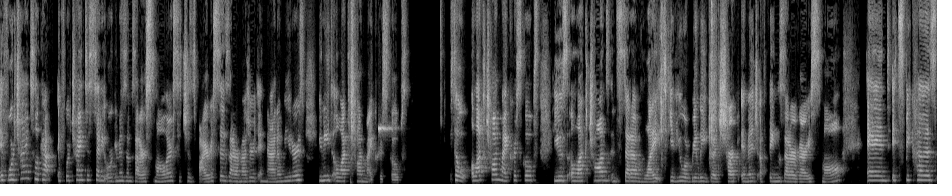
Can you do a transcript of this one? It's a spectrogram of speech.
If we're trying to look at, if we're trying to study organisms that are smaller, such as viruses that are measured in nanometers, you need electron microscopes. So electron microscopes use electrons instead of light to give you a really good sharp image of things that are very small. And it's because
